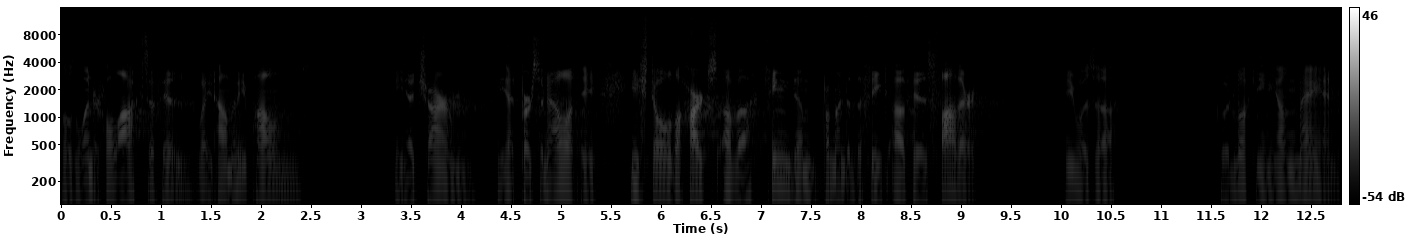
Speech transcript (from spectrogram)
Those wonderful locks of his weighed how many pounds? He had charm. He had personality. He stole the hearts of a kingdom from under the feet of his father. He was a good looking young man.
